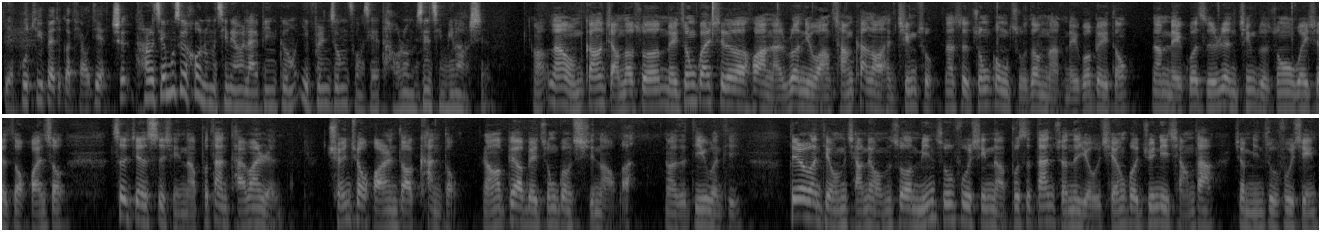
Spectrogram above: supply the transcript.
也不具备这个条件。是，好了，节目最后呢，我们请两位来宾跟我一分钟总结讨论。我们先请明老师。好，那我们刚刚讲到说美中关系的话呢，如果你往常看的话很清楚，那是中共主动呢，美国被动。那美国只是认清楚中共威胁之后还手。这件事情呢，不但台湾人，全球华人都要看懂，然后不要被中共洗脑了。那是第一个问题。第二问题，我们强调，我们说民族复兴呢，不是单纯的有钱或军力强大叫民族复兴。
